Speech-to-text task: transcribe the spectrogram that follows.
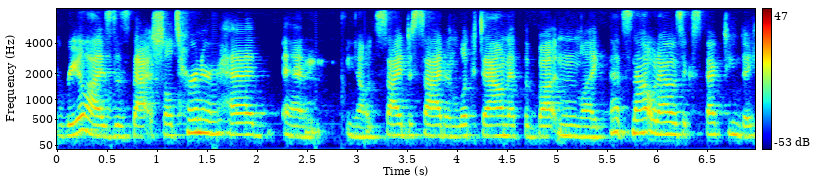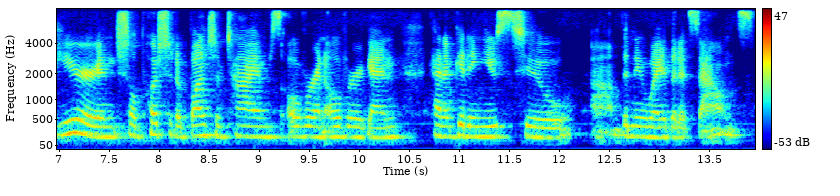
realizes that she'll turn her head and you know side to side and look down at the button like that's not what I was expecting to hear and she'll push it a bunch of times over and over again kind of getting used to um, the new way that it sounds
